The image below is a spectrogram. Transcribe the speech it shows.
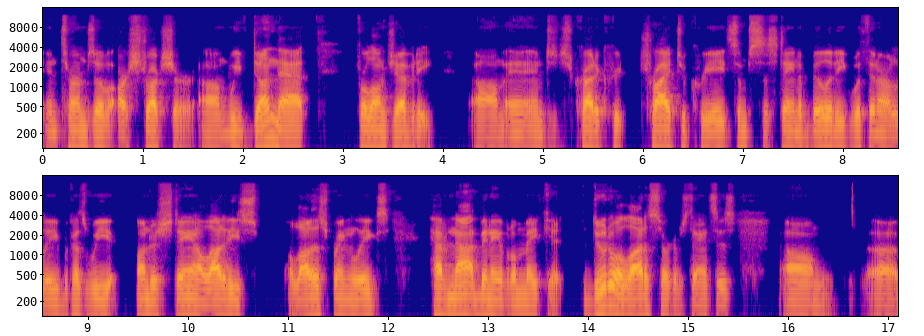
in terms of our structure. Um, we've done that for longevity um, and, and, to try to cre- try to create some sustainability within our league because we understand a lot of these a lot of the spring leagues have not been able to make it due to a lot of circumstances. Um, uh,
